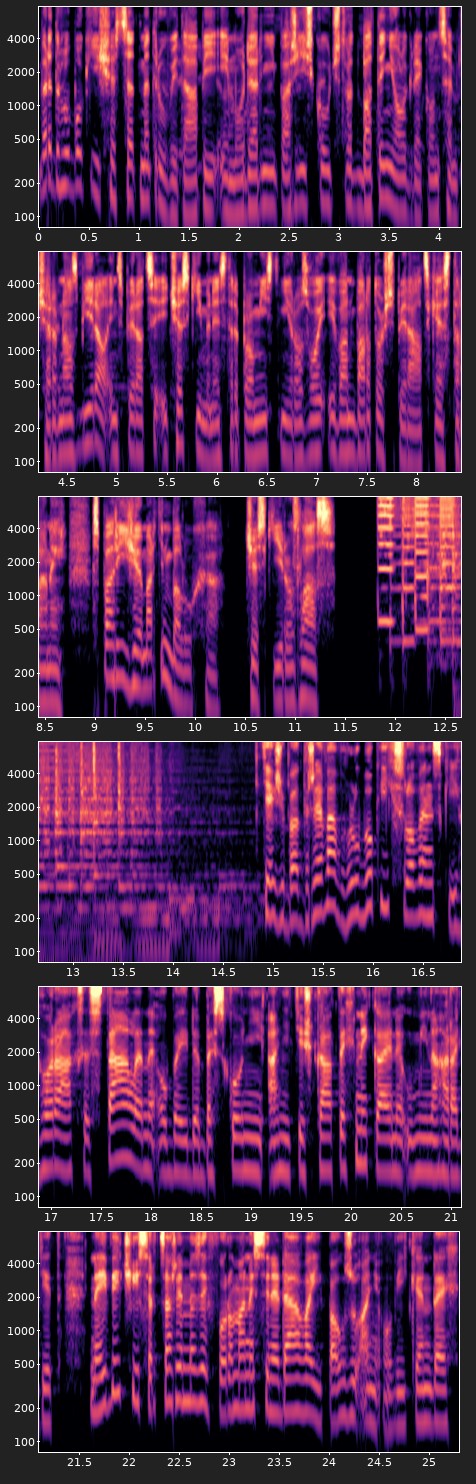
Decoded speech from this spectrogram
Vrt hluboký 600 metrů vytápí i moderní pařížskou čtvrt Batignol, kde koncem června sbíral inspiraci i český ministr pro místní rozvoj Ivan Bartoš z Pirátské strany. Z Paříže Martin Balucha, Český rozhlas. Těžba dřeva v hlubokých slovenských horách se stále neobejde bez koní, ani těžká technika je neumí nahradit. Největší srdcaři mezi formany si nedávají pauzu ani o víkendech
